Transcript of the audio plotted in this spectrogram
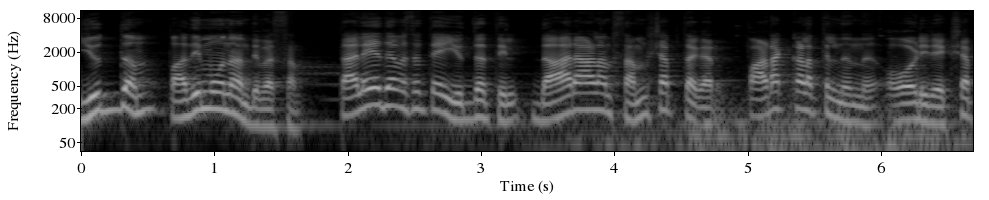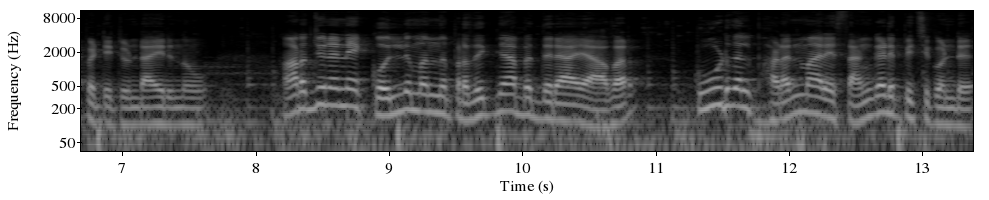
യുദ്ധം പതിമൂന്നാം ദിവസം. തലേ ദിവസത്തെ യുദ്ധത്തിൽ ധാരാളം സംശപ്തകർ പടക്കളത്തിൽ നിന്ന് ഓടി രക്ഷപ്പെട്ടിട്ടുണ്ടായിരുന്നു. അർജുനനെ കൊല്ലുമെന്ന് പ്രതിജ്ഞാബദ്ധരായ അവർ കൂടുതൽ ഭടന്മാരെ സംഘടിപ്പിച്ചുകൊണ്ട്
